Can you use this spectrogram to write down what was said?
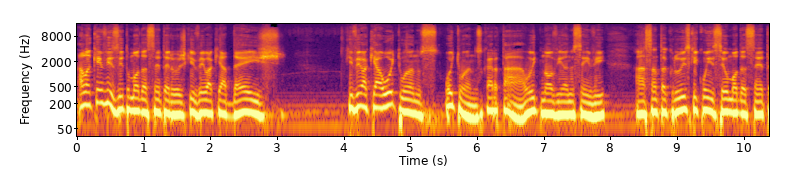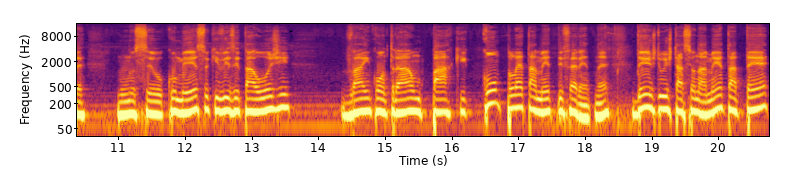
Alan, quem visita o Moda Center hoje, que veio aqui há 10. Que veio aqui há 8 anos. 8 anos. O cara tá 8, 9 anos sem vir a Santa Cruz, que conheceu o Moda Center no seu começo, que visitar hoje vai encontrar um parque completamente diferente, né? Desde o estacionamento até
